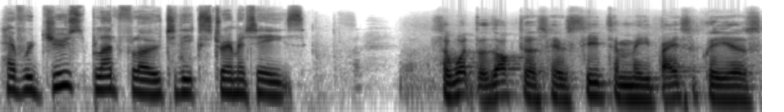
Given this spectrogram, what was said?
have reduced blood flow to the extremities. So, what the doctors have said to me basically is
